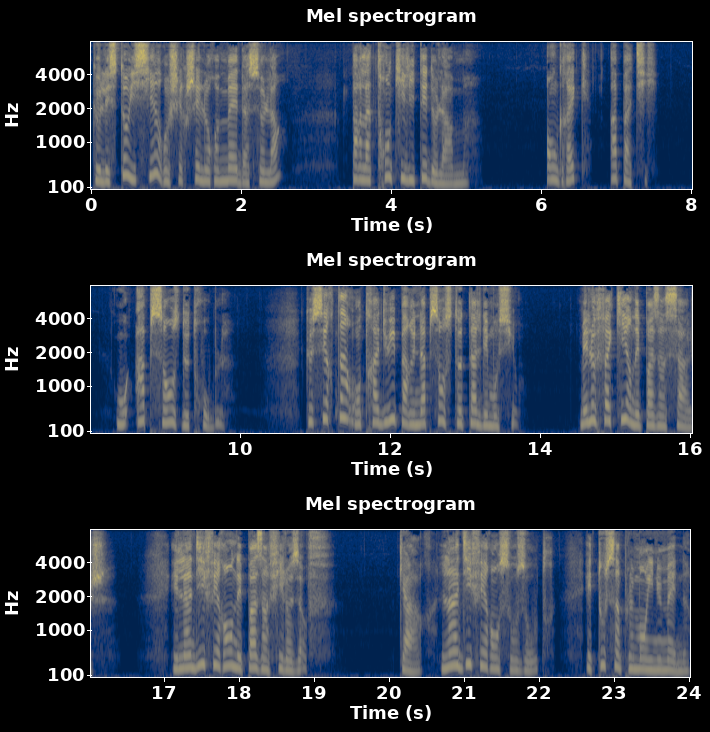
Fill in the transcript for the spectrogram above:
que les stoïciens recherchaient le remède à cela par la tranquillité de l'âme, en grec apathie, ou absence de trouble que certains ont traduit par une absence totale d'émotion. Mais le fakir n'est pas un sage, et l'indifférent n'est pas un philosophe, car l'indifférence aux autres est tout simplement inhumaine.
